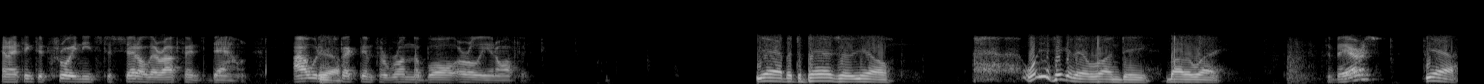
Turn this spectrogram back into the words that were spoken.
And I think Detroit needs to settle their offense down. I would Yeah. expect them to run the ball early and often. Yeah, but the Bears are, you know. What do you think of their run, D? By the way. The Bears, Yeah.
